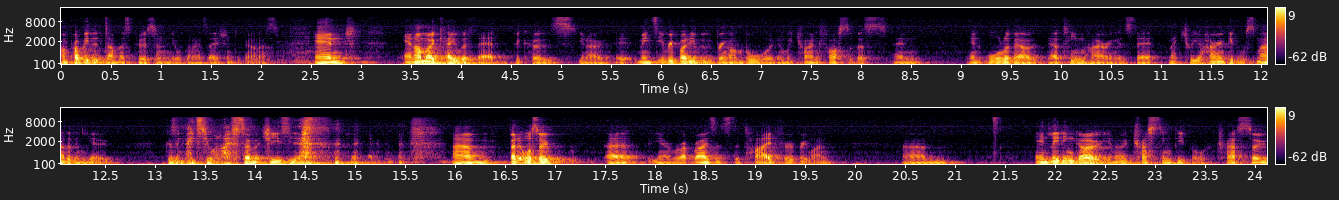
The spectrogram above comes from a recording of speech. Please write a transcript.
I'm probably the dumbest person in the organization, to be honest. And, and I'm okay with that because, you know, it means everybody we bring on board and we try and foster this and, and all of our, our team hiring is that make sure you're hiring people smarter than you because it makes your life so much easier. um, but it also uh, you know, rises the tide for everyone. Um, and letting go, you know, trusting people, trust. So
